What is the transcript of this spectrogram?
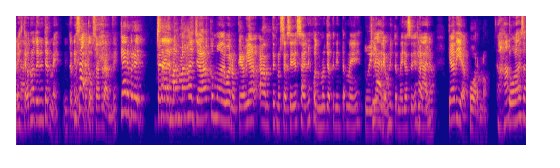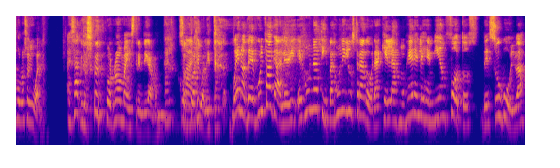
Este, no tiene internet. Internet Exacto. Es una cosa grande. Claro, pero. Pero además, más allá, como de, bueno, que había antes, no sé, hace 10 años, cuando uno ya tenía internet, tú y yo teníamos internet ya hace 10 años, ¿qué había? Porno. Todas esas burbujas son iguales. Exacto. Porno mainstream, digamos. Son todas igualitas. Bueno, The Vulva Gallery es una tipa, es una ilustradora que las mujeres les envían fotos de sus vulvas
